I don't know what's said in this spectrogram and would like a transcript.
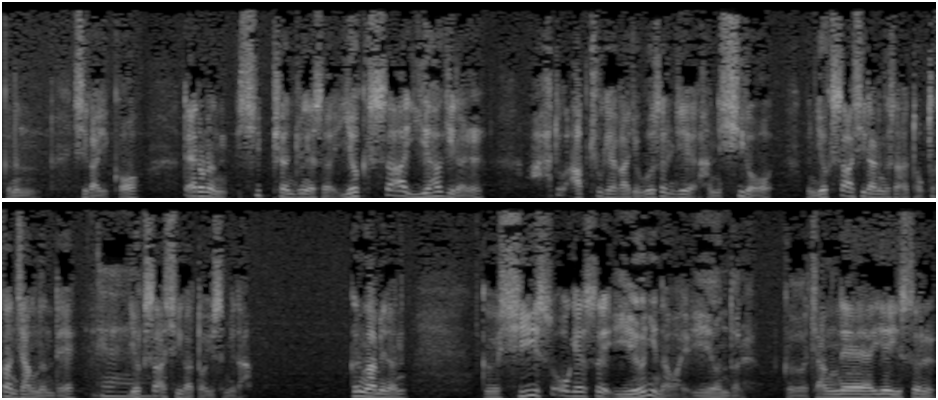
그런 시가 있고, 때로는 시편 중에서 역사 이야기를 아주 압축해가지고 그것을 이제 한 시로, 역사시라는 것은 아주 독특한 장르인데, 네. 역사시가 또 있습니다. 그런가 하면은 그 시 속에서 예언이 나와요. 예언들. 그 장래에 있을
